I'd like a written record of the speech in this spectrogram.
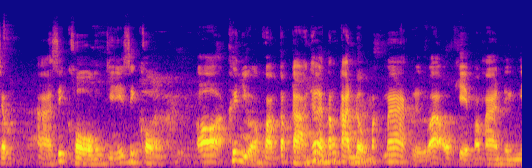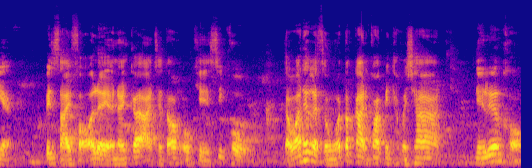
จมอ่าซี่โครงทีนี้ซี่โครงก็ขึ้นอยู่กับความต้องการถ้าเกิดต้องการโด่งมาก ๆ หรือว่าโอเคประมาณหนึ่งเนี่ยเป็นสายฝอเลย อันนั้นก็อาจจะต้องโอเคซี่โครงแต่ว่าถ้าเกิดสมมติว่าต้องการความเป็นธรรมชาติ ในเรื่องของ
